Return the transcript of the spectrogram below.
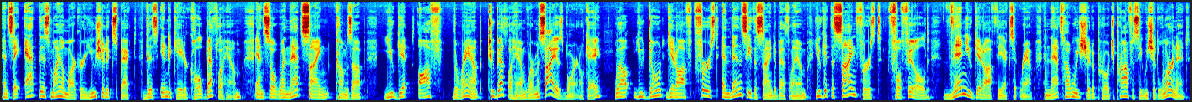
and say, at this mile marker, you should expect this indicator called Bethlehem. And so when that sign comes up, you get off the ramp to Bethlehem where Messiah is born, okay? Well, you don't get off first and then see the sign to Bethlehem. You get the sign first fulfilled, then you get off the exit ramp. And that's how we should approach prophecy. We should learn it,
